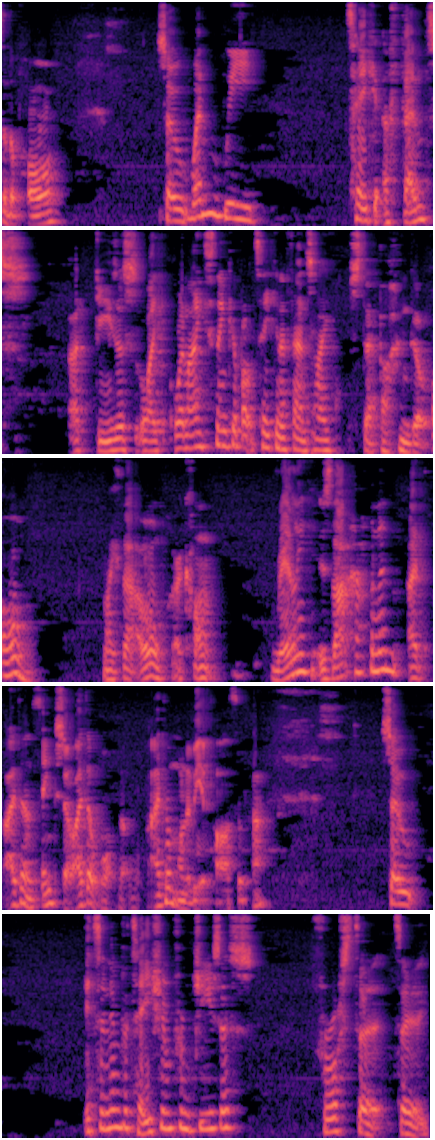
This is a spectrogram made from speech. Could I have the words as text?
to the poor. So when we take offense at Jesus. Like when I think about taking offense, I step back and go, "Oh, like that. Oh, I can't. Really, is that happening? I, I don't think so. I don't want. I don't want to be a part of that." So, it's an invitation from Jesus for us to to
